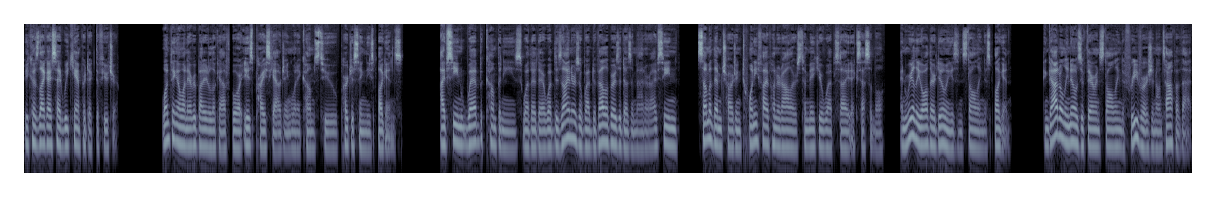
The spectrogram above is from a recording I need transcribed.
Because, like I said, we can't predict the future. One thing I want everybody to look out for is price gouging when it comes to purchasing these plugins. I've seen web companies, whether they're web designers or web developers, it doesn't matter. I've seen some of them charging $2,500 to make your website accessible. And really, all they're doing is installing this plugin. And God only knows if they're installing the free version on top of that.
